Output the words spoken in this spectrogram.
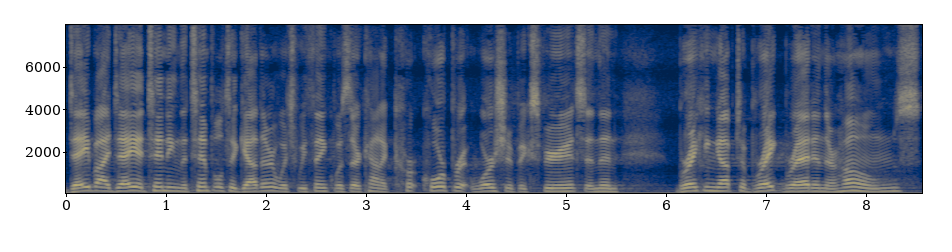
Day by day, attending the temple together, which we think was their kind of corporate worship experience, and then breaking up to break bread in their homes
